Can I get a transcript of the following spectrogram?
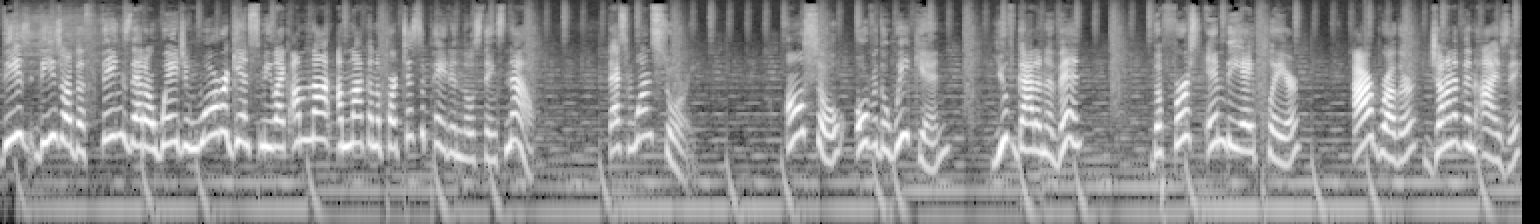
these these are the things that are waging war against me. Like I'm not I'm not going to participate in those things now. That's one story. Also, over the weekend, you've got an event. The first NBA player, our brother, Jonathan Isaac,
